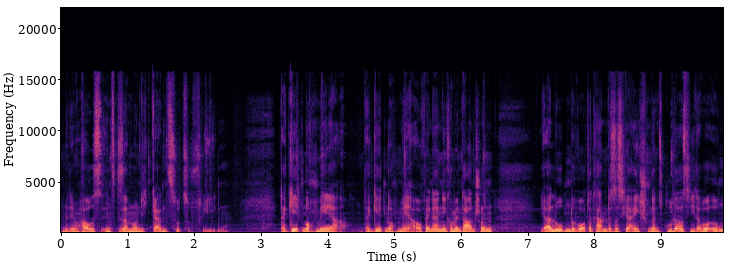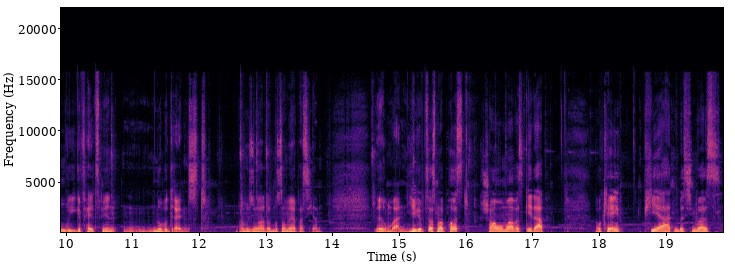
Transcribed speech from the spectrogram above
mit dem Haus insgesamt noch nicht ganz so zufrieden. Da geht noch mehr. Da geht noch mehr. Auch wenn ja in den Kommentaren schon, ja, lobende Worte kamen, dass es hier eigentlich schon ganz gut aussieht, aber irgendwie gefällt es mir nur begrenzt. Da, müssen wir, da muss noch mehr passieren. Irgendwann. Hier gibt es erstmal Post. Schauen wir mal, was geht ab. Okay, Pierre hat ein bisschen was.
